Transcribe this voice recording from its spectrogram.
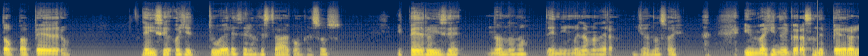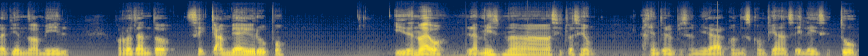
topa Pedro le dice, oye, tú eres de los que estaba con Jesús. Y Pedro dice, no, no, no, de ninguna manera, yo no soy. Y me imagino el corazón de Pedro latiendo a mil, por lo tanto, se cambia de grupo. Y de nuevo, la misma situación. La gente lo empieza a mirar con desconfianza y le dice, tú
